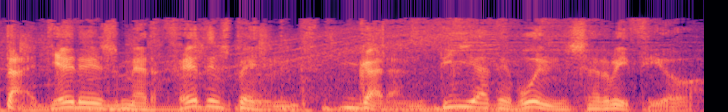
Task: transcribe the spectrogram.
Talleres Mercedes-Benz. Garantía de buen servicio.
